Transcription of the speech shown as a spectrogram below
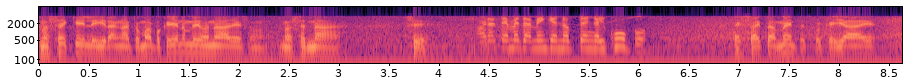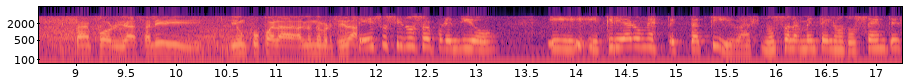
no sé qué le irán a tomar, porque ella no me dijo nada de eso, no sé nada. Sí. Ahora teme también que no obtenga el cupo. Exactamente, porque ya por ya salir y, un cupo a la, universidad. Eso sí nos sorprendió y, y, crearon expectativas, no solamente en los docentes,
